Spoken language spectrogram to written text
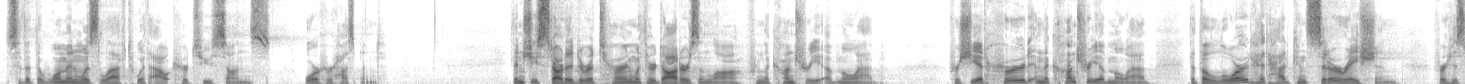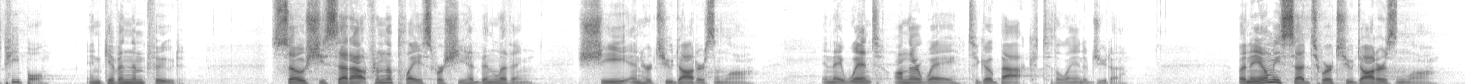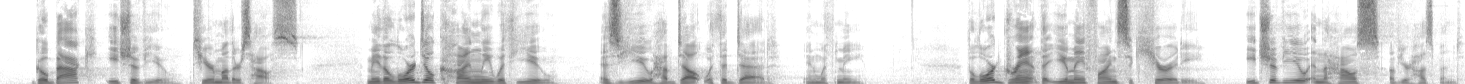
so that the woman was left without her two sons or her husband. Then she started to return with her daughters in law from the country of Moab. For she had heard in the country of Moab that the Lord had had consideration for his people and given them food. So she set out from the place where she had been living, she and her two daughters in law, and they went on their way to go back to the land of Judah. But Naomi said to her two daughters in law, Go back, each of you, to your mother's house. May the Lord deal kindly with you as you have dealt with the dead and with me. The Lord grant that you may find security, each of you in the house of your husband.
